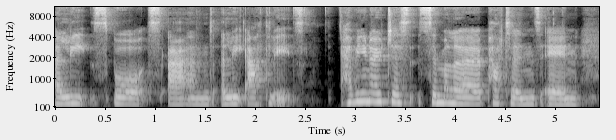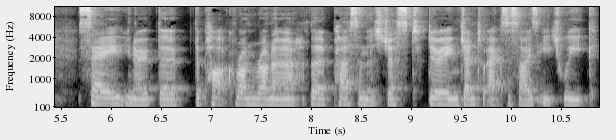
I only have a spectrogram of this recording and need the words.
elite sports and elite athletes. Have you noticed similar patterns in, say, you know, the the park run runner, the person that's just doing gentle exercise each week,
